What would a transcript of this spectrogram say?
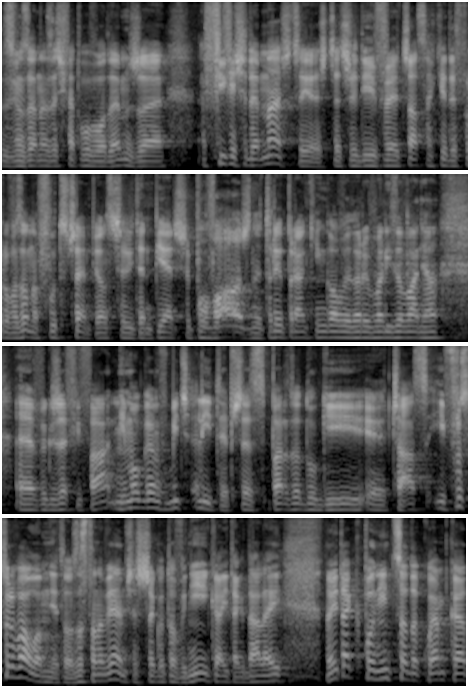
związane ze światłowodem, że w FIFA 17 jeszcze, czyli w czasach, kiedy wprowadzono Foot Champions, czyli ten pierwszy poważny tryb rankingowy do rywalizowania e, w grze FIFA, nie mogłem wbić elity przez bardzo długi e, czas i frustrowało mnie to. Zastanawiałem się, z czego to wynika i tak dalej. No i tak po nic co do kłębka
